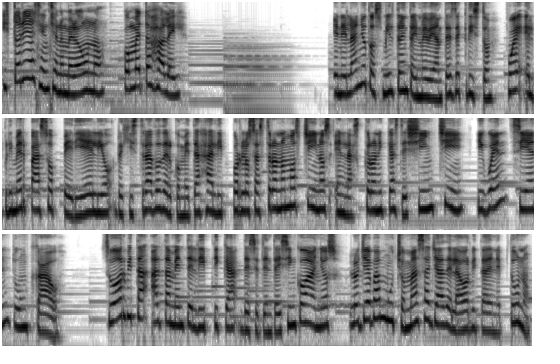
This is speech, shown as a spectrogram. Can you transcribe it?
Historia de ciencia número 1. Cometa Halley. En el año 2039 a.C. fue el primer paso perihelio registrado del cometa Halley por los astrónomos chinos en las crónicas de Xin Qi y Wen Xian Tung Kao. Su órbita altamente elíptica de 75 años lo lleva mucho más allá de la órbita de Neptuno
